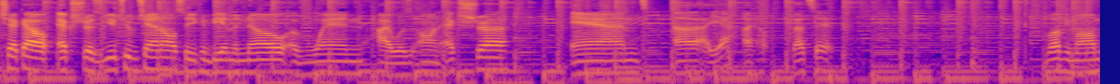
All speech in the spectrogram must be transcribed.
check out Extra's YouTube channel so you can be in the know of when I was on Extra. And uh, yeah, I hope that's it. Love you, Mom.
